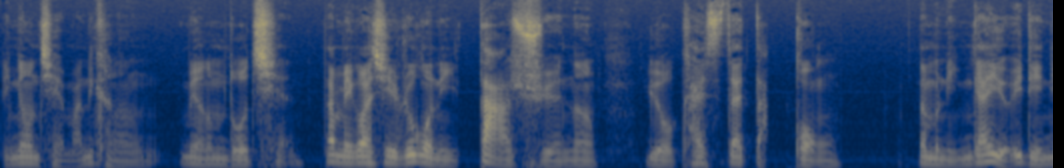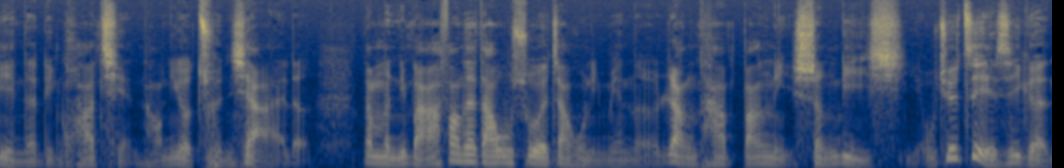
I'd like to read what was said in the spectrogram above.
零用钱嘛，你可能没有那么多钱，但没关系，如果你大学呢有开始在打工。那么你应该有一点点的零花钱，好，你有存下来的，那么你把它放在大户数位账户里面呢，让它帮你生利息，我觉得这也是一个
